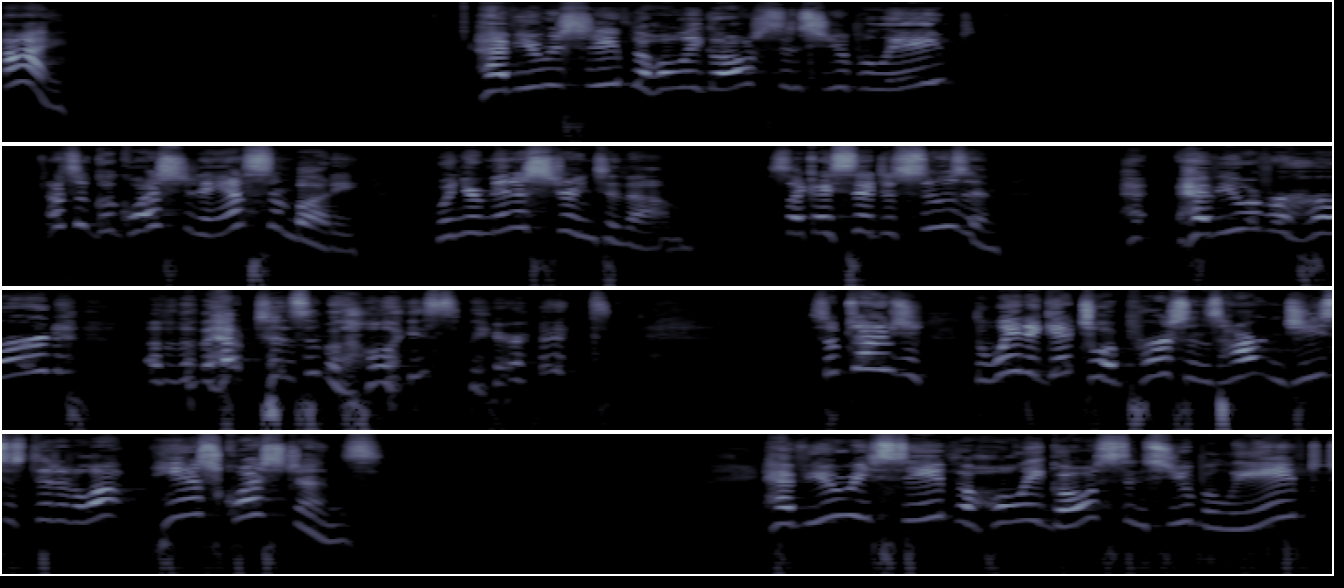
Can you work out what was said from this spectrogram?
Hi. Have you received the Holy Ghost since you believed? That's a good question to ask somebody when you're ministering to them. It's like I said to Susan have you ever heard of the baptism of the Holy Spirit? Sometimes the way to get to a person's heart, and Jesus did it a lot, he asked questions. Have you received the Holy Ghost since you believed?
